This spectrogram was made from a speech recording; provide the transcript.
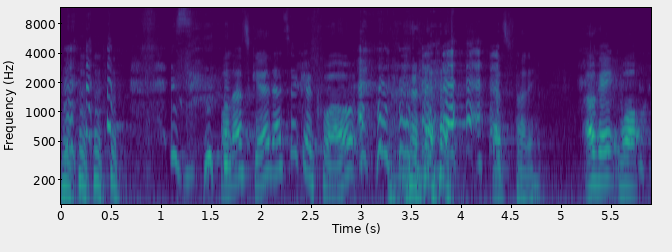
Well, that's good. That's a good quote. that's funny. Okay, well,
